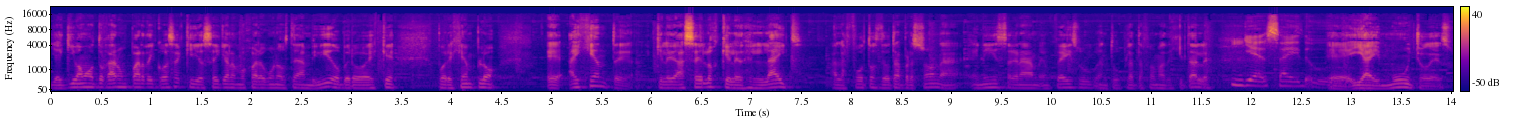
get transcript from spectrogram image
Y aquí vamos a tocar un par de cosas que yo sé que a lo mejor algunos de ustedes han vivido, pero es que, por ejemplo, hay gente que le da celos que le den likes a las fotos de otra persona en Instagram, en Facebook, en tus plataformas digitales. Yes, I do. Eh, y hay mucho de eso.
